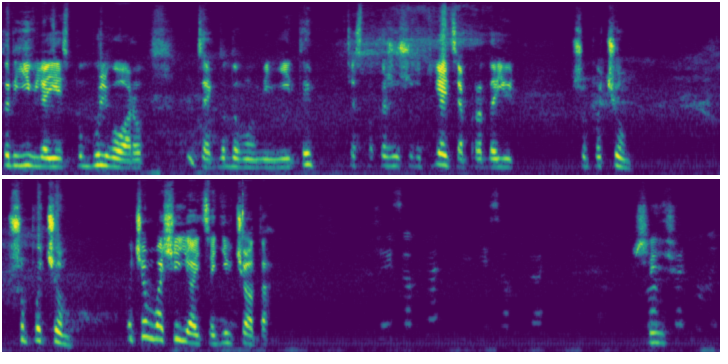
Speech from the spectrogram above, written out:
торгівля є по бульвару. Ну, це як додому мені йти. Зараз покажу, що тут яйця продають. Що по чому? Що по чому? По чому ваші яйця, дівчата? 65, 55. Шість. 25 маленьких.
